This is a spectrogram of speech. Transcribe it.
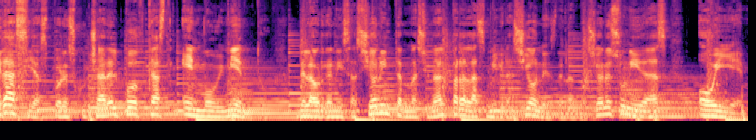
Gracias por escuchar el podcast En Movimiento de la Organización Internacional para las Migraciones de las Naciones Unidas, OIM.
